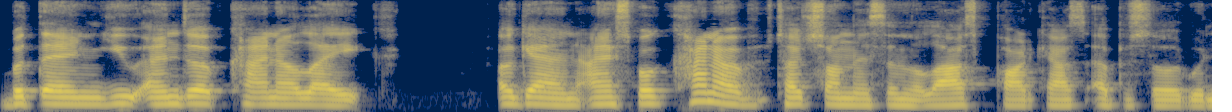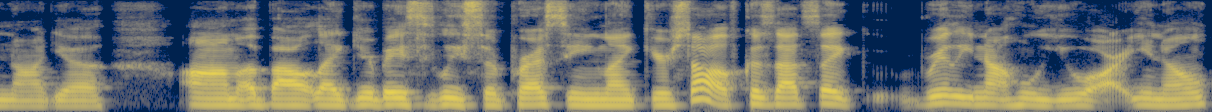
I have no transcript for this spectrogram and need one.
but then you end up kind of like again i spoke kind of touched on this in the last podcast episode with nadia um, about like you're basically suppressing like yourself because that's like really not who you are, you know.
